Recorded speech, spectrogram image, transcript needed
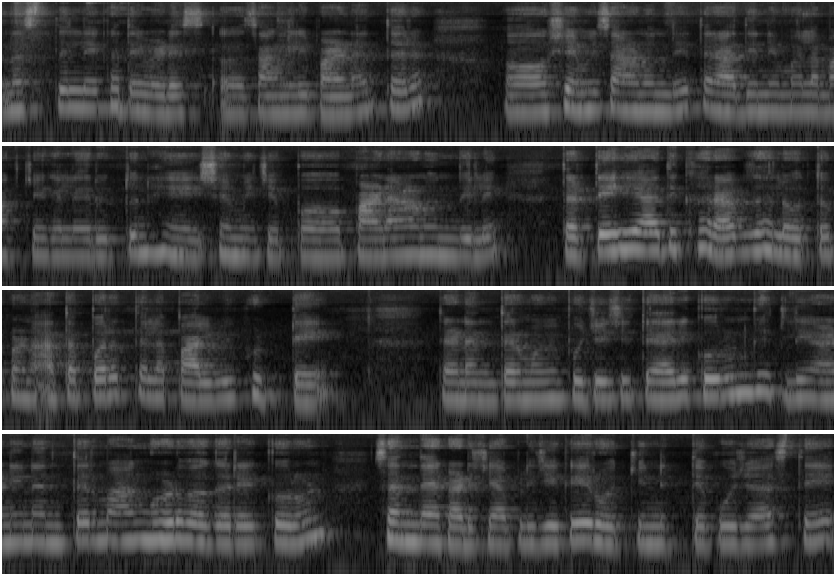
नसतील एखाद्या वेळेस चांगली पानं. तर शमीचं आणून दे. तर आधीने मला मागच्या गेल्या ऋतून हे शमीचे प पानं आणून दिले. तर तेही आधी खराब झालं होतं. पण आता परत त्याला पालवी फुटते. त्यानंतर मग मी पूजेची तयारी करून घेतली आणि नंतर मग आंघोळ वगैरे करून संध्याकाळची आपली जी काही रोजची नित्यपूजा असते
